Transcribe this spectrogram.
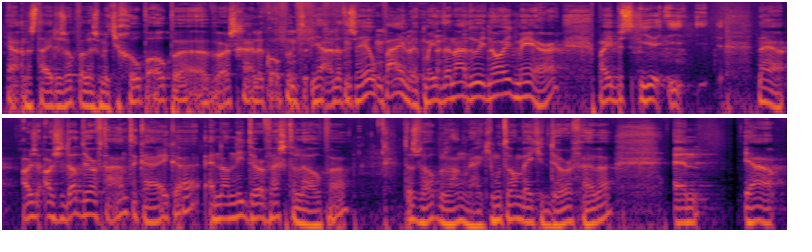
Ja, en dan sta je dus ook wel eens met je gulp open, uh, waarschijnlijk op het. Ja, dat is heel pijnlijk. Maar daarna doe je het nooit meer. Maar je, je, je, nou ja, als, als je dat durft aan te kijken en dan niet durft weg te lopen, dat is wel belangrijk. Je moet wel een beetje durf hebben. En ja,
